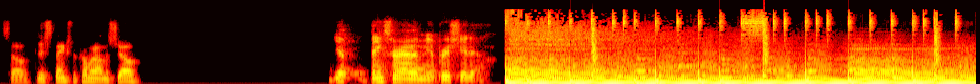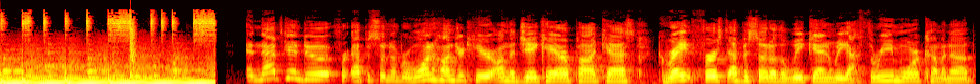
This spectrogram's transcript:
So just thanks for coming on the show. Yep. Thanks for having me. Appreciate it. And that's going to do it for episode number 100 here on the JKR podcast. Great first episode of the weekend. We got three more coming up.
